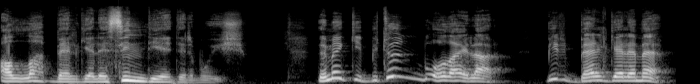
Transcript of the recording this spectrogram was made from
Allah belgelesin diyedir bu iş. Demek ki bütün bu olaylar bir belgeleme,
